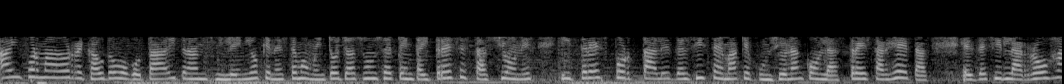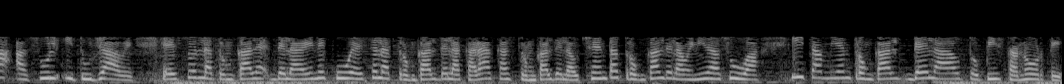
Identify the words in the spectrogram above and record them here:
ha informado Recaudo Bogotá y Transmilenio que en este momento ya son 73 estaciones y tres portales del sistema que funcionan con las tres tarjetas, es decir, la roja, azul y tu llave. Esto es la troncal de la NQS, la troncal de la Caracas, troncal de la 80, troncal de la Avenida Suba y también troncal de la Autopista Norte.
